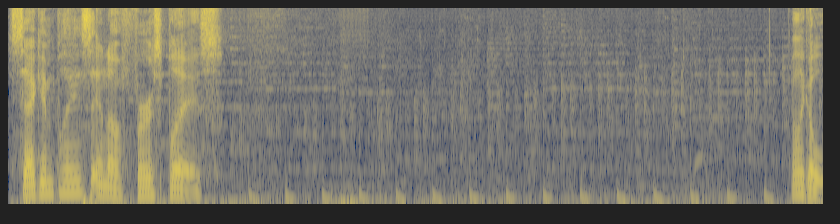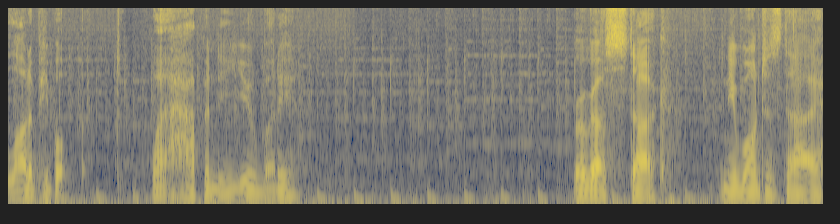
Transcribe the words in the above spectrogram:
Second place and a first place. I feel like a lot of people. What happened to you, buddy? Bro got stuck, and he won't just die.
